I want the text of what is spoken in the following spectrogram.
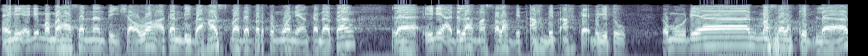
Ini ini pembahasan nanti insya Allah akan dibahas pada pertemuan yang akan datang. Lah, ini adalah masalah bid'ah bid'ah kayak begitu. Kemudian masalah kiblat.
